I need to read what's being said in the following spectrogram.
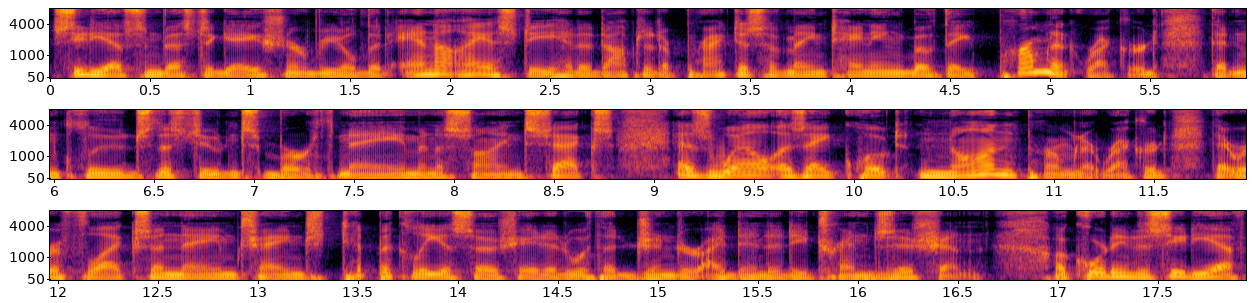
CDF's investigation revealed that Anna ISD had adopted a practice of maintaining both a permanent record that includes the student's birth name and assigned sex, as well as a quote non permanent record that reflects reflects a name change typically associated with a gender identity transition. According to CDF,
